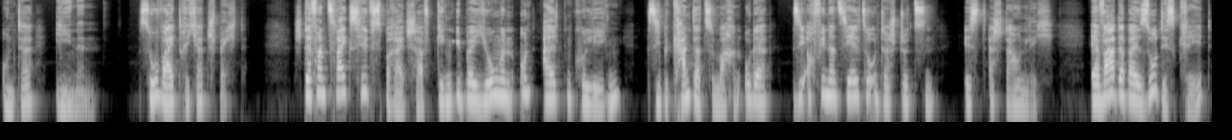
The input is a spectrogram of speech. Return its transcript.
unter ihnen. Soweit Richard Specht. Stefan Zweigs Hilfsbereitschaft gegenüber jungen und alten Kollegen, sie bekannter zu machen oder sie auch finanziell zu unterstützen, ist erstaunlich. Er war dabei so diskret,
